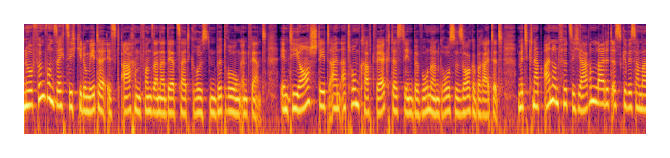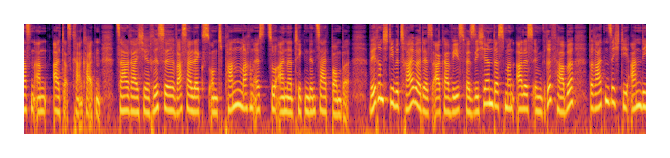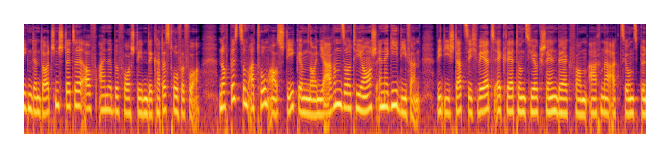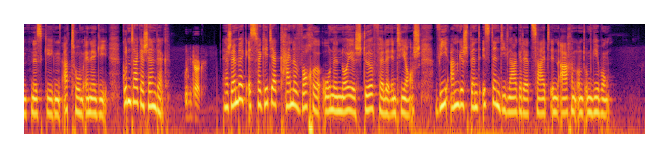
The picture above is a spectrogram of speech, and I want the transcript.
Nur 65 Kilometer ist Aachen von seiner derzeit größten Bedrohung entfernt. In Tihange steht ein Atomkraftwerk, das den Bewohnern große Sorge bereitet. Mit knapp 41 Jahren leidet es gewissermaßen an Alterskrankheiten. Zahlreiche Risse, Wasserlecks und Pannen machen es zu einer tickenden Zeitbombe. Während die Betreiber des AKWs versichern, dass man alles im Griff habe, bereiten sich die anliegenden deutschen Städte auf eine bevorstehende Katastrophe vor. Noch bis zum Atomausstieg Atomausstieg im neuen Jahren soll Tihange Energie liefern. Wie die Stadt sich wehrt, erklärt uns Jörg Schellenberg vom Aachener Aktionsbündnis gegen Atomenergie. Guten Tag, Herr Schellenberg. Guten Tag. Herr Schellenberg, es vergeht ja keine Woche ohne neue Störfälle in Tihange. Wie angespannt ist denn die Lage der Zeit in Aachen und Umgebung?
